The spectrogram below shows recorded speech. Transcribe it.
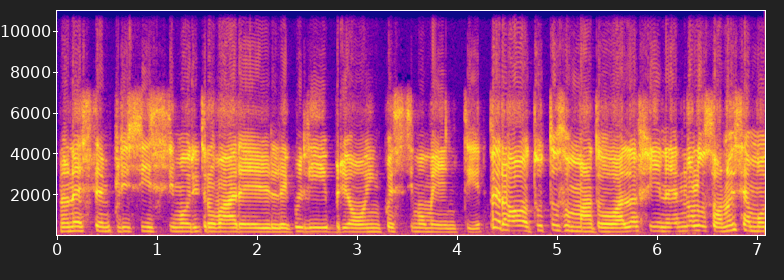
non è semplicissimo ritrovare l'equilibrio in questi momenti. Però tutto sommato alla fine, non lo so, noi siamo,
